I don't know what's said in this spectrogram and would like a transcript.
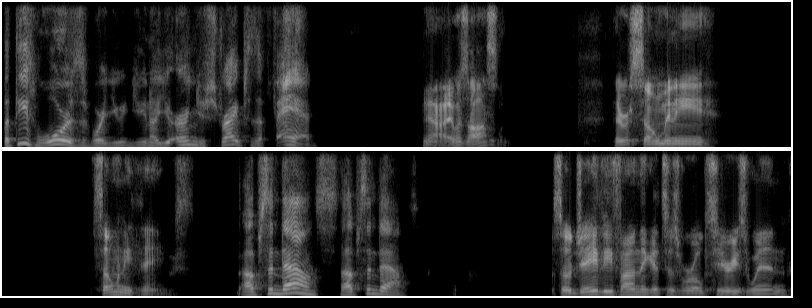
But these wars is where you you know you earn your stripes as a fan. Yeah, it was awesome. There were so many, so many things. Ups and downs, ups and downs. So JV finally gets his World Series win.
